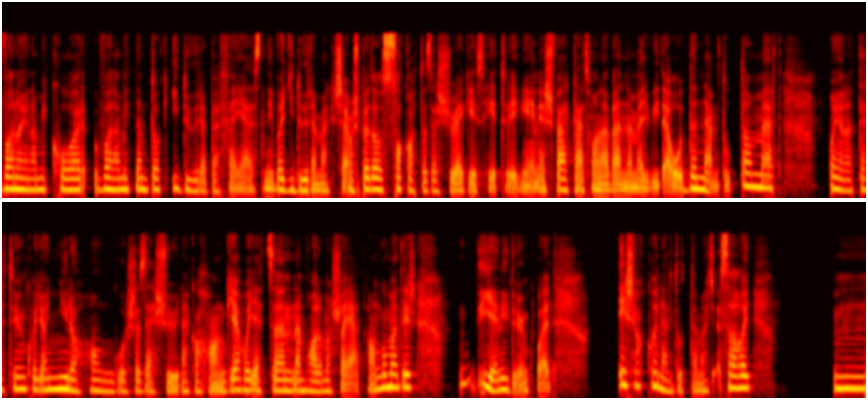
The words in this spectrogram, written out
van olyan, amikor valamit nem tudok időre befejezni, vagy időre megcsinálni. Most például szakadt az eső egész hétvégén, és fel kellett volna vennem egy videót, de nem tudtam, mert olyan a tetünk, hogy annyira hangos az esőnek a hangja, hogy egyszerűen nem hallom a saját hangomat, és ilyen időnk volt. És akkor nem tudtam, hogy... Szóval, hogy Mm,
